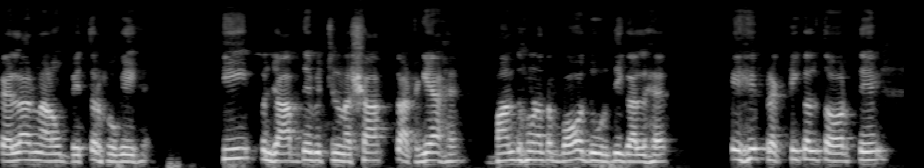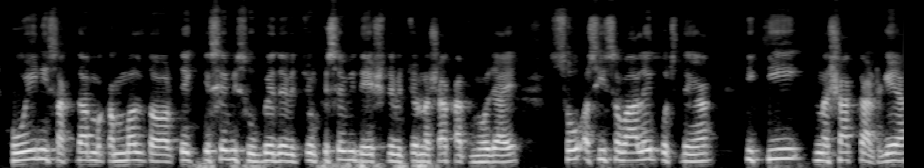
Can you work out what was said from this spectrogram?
ਪਹਿਲਾਂ ਨਾਲੋਂ ਬਿਹਤਰ ਹੋ ਗਈ ਹੈ? ਕੀ ਪੰਜਾਬ ਦੇ ਵਿੱਚ ਨਸ਼ਾ ਘਟ ਗਿਆ ਹੈ? ਬੰਦ ਹੋਣਾ ਤਾਂ ਬਹੁਤ ਦੂਰ ਦੀ ਗੱਲ ਹੈ। ਇਹ ਪ੍ਰੈਕਟੀਕਲ ਤੌਰ ਤੇ ਹੋ ਹੀ ਨਹੀਂ ਸਕਦਾ ਮੁਕੰਮਲ ਤੌਰ ਤੇ ਕਿਸੇ ਵੀ ਸੂਬੇ ਦੇ ਵਿੱਚੋਂ, ਕਿਸੇ ਵੀ ਦੇਸ਼ ਦੇ ਵਿੱਚੋਂ ਨਸ਼ਾ ਖਤਮ ਹੋ ਜਾਏ। ਸੋ ਅਸੀਂ ਸਵਾਲ ਇਹ ਪੁੱਛਦੇ ਹਾਂ ਕਿ ਕੀ ਨਸ਼ਾ ਘਟ ਗਿਆ?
